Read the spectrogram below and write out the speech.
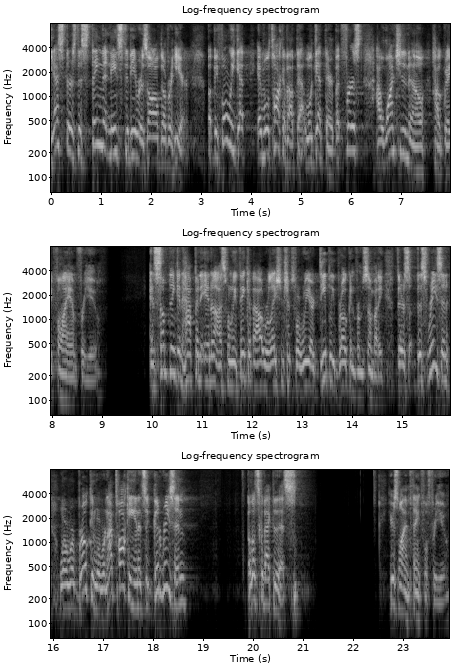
Yes, there's this thing that needs to be resolved over here. But before we get, and we'll talk about that, we'll get there. But first, I want you to know how grateful I am for you. And something can happen in us when we think about relationships where we are deeply broken from somebody. There's this reason where we're broken, where we're not talking, and it's a good reason. But let's go back to this. Here's why I'm thankful for you.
